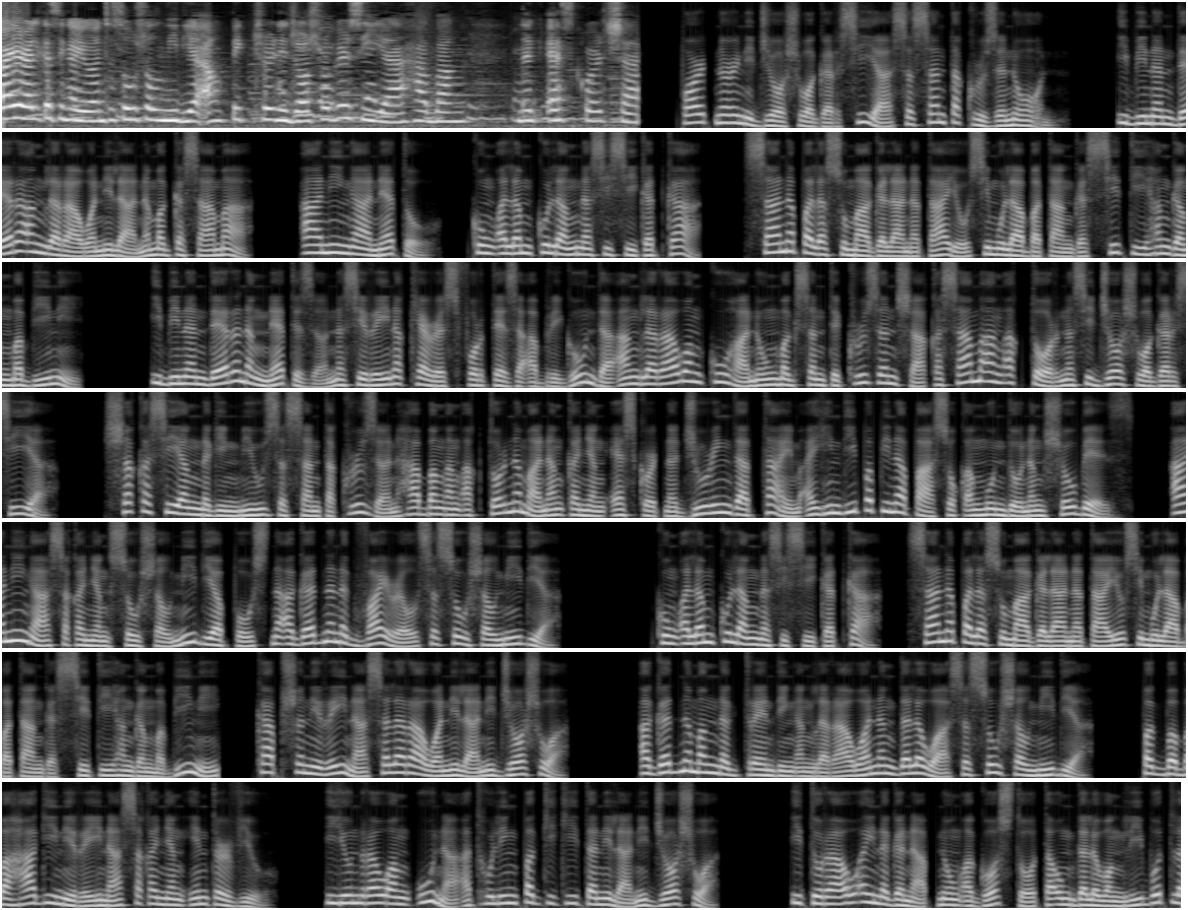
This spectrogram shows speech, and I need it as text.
Viral kasi ngayon sa social media ang picture ni Joshua Garcia habang nag-escort siya. Partner ni Joshua Garcia sa Santa Cruz noon. Ibinandera ang larawan nila na magkasama. Ani nga neto, kung alam ko lang na sisikat ka. Sana pala sumagala na tayo simula Batangas City hanggang Mabini. Ibinandera ng netizen na si Reyna Cares Forteza Abrigunda ang larawang kuha noong mag-Santa Cruzan siya kasama ang aktor na si Joshua Garcia. Siya kasi ang naging muse sa Santa Cruzan habang ang aktor naman ang kanyang escort na during that time ay hindi pa pinapasok ang mundo ng showbiz. Ani nga sa kanyang social media post na agad na nag-viral sa social media. Kung alam ko lang na sisikat ka, sana pala sumagala na tayo simula Batangas City hanggang Mabini, caption ni Reyna sa larawan nila ni Joshua. Agad namang nagtrending ang larawan ng dalawa sa social media. Pagbabahagi ni Reyna sa kanyang interview. Iyon raw ang una at huling pagkikita nila ni Joshua. Ito raw ay naganap noong Agosto taong 2012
